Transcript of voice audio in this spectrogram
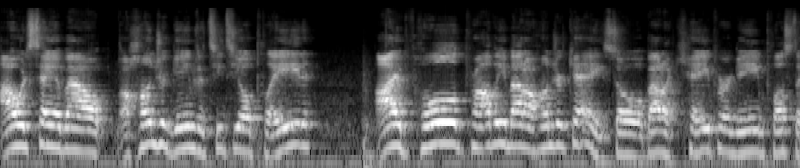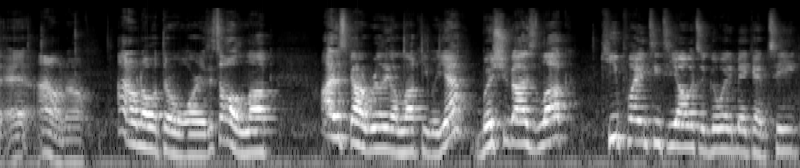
I would say about 100 games of TTO played. I pulled probably about 100k, so about a k per game plus the I don't know. I don't know what the reward is. It's all luck. I just got really unlucky, but yeah, wish you guys luck. Keep playing TTO. It's a good way to make MT.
